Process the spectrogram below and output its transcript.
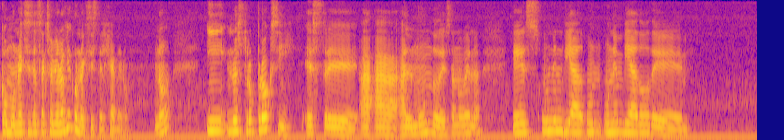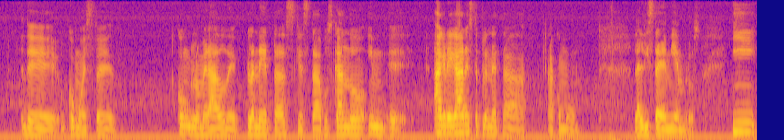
Como no existe el sexo biológico, no existe el género, ¿no? Y nuestro proxy este, al mundo de esta novela es un enviado, un, enviado de, de como este conglomerado de planetas que está buscando eh, agregar este planeta a como la lista de miembros. Y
